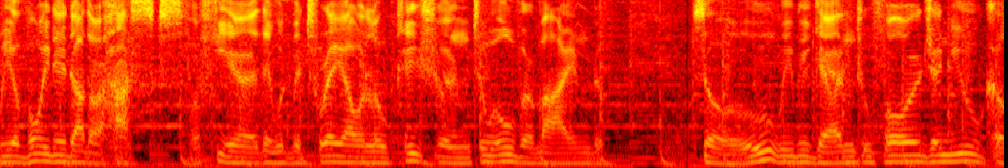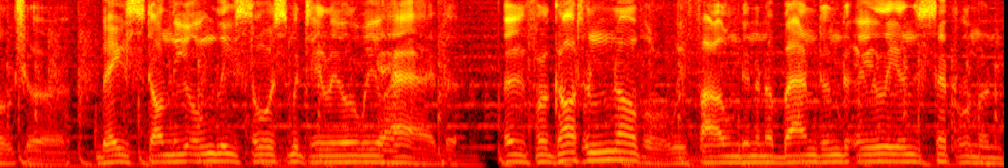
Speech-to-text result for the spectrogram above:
We avoided other husks for fear they would betray our location to Overmind. So, we began to forge a new culture, based on the only source material we had. A forgotten novel we found in an abandoned alien settlement.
